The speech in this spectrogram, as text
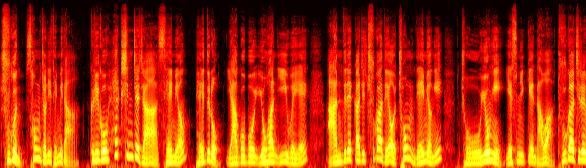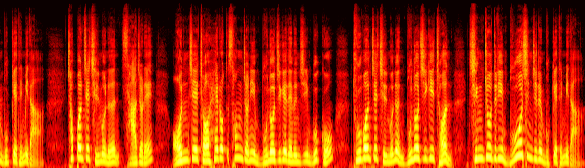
죽은 성전이 됩니다. 그리고 핵심 제자 3명 베드로, 야고보, 요한 이외에 안드레까지 추가되어 총 4명이 조용히 예수님께 나와 두 가지를 묻게 됩니다. 첫 번째 질문은 4절에 언제 저 헤롯 성전이 무너지게 되는지 묻고 두 번째 질문은 무너지기 전 징조들이 무엇인지를 묻게 됩니다.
